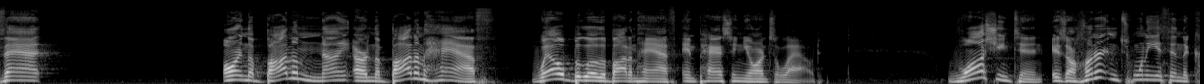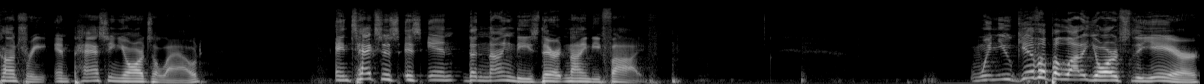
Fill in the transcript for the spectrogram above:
that are in the bottom nine are in the bottom half, well below the bottom half in passing yards allowed. Washington is 120th in the country in passing yards allowed, and Texas is in the 90s. They're at 95. When you give up a lot of yards to the air,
